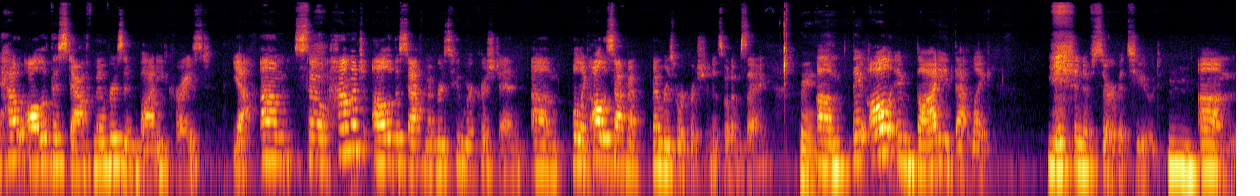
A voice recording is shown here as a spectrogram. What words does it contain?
how all of the staff members embodied Christ. Yeah. Um, so how much all of the staff members who were Christian, um, well, like all the staff mem- members were Christian, is what I'm saying Right. um, they all embodied that like mission of servitude. Mm. Um,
